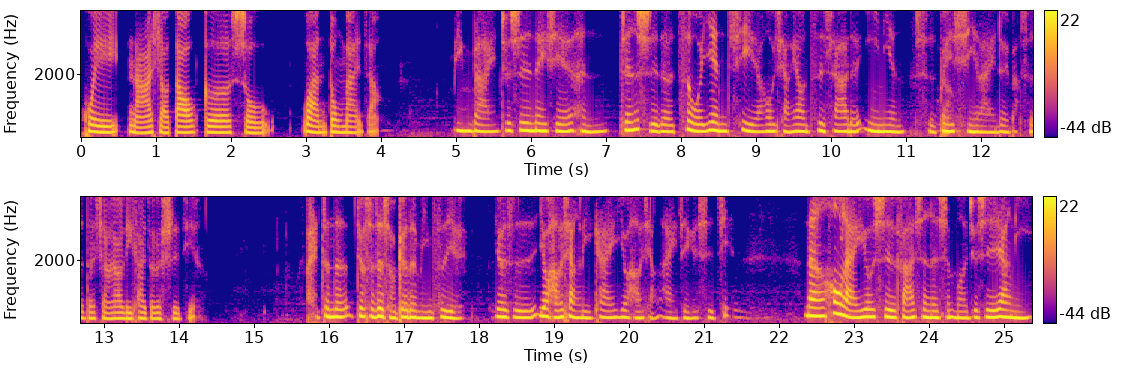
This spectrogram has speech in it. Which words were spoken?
会拿小刀割手腕动脉这样。明白，就是那些很真实的自我厌弃，然后想要自杀的意念是被袭来，对吧？是的，想要离开这个世界。哎，真的就是这首歌的名字耶。又是又好想离开，又好想爱这个世界。那后来又是发生了什么？就是让你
